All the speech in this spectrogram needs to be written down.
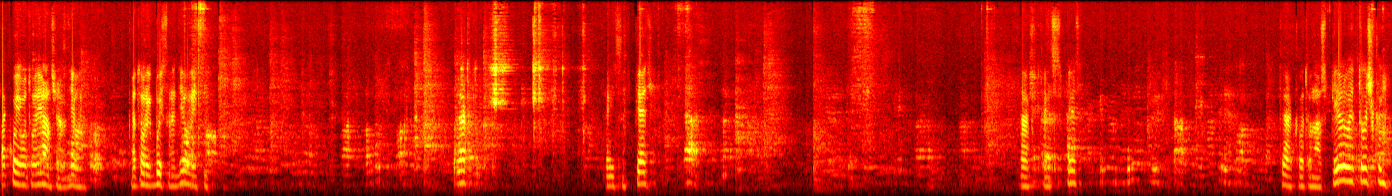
такой вот вариант сейчас сделаем, который быстро делается. Так. 35. Так, 35. Так, вот у нас первая точка.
